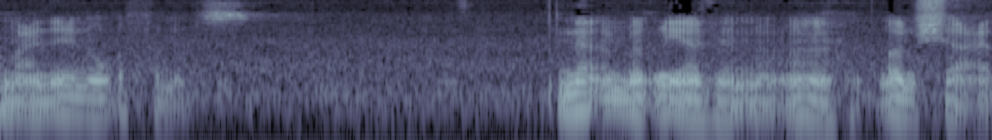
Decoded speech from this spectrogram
بعدين وقف بس لا بقية آه قول الشاعر.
